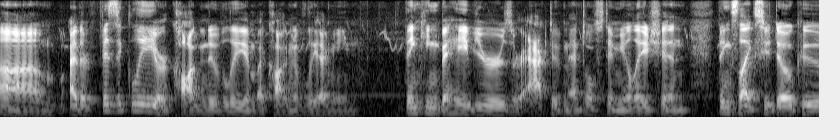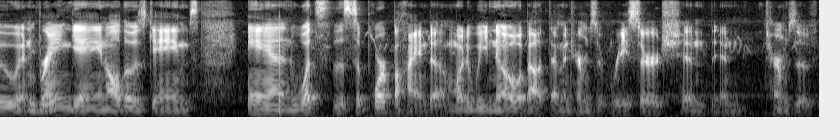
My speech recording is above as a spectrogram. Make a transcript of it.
um, either physically or cognitively. And by cognitively, I mean thinking behaviors or active mental stimulation, things like Sudoku and mm-hmm. Brain Gain, all those games. And what's the support behind them? What do we know about them in terms of research and in terms of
